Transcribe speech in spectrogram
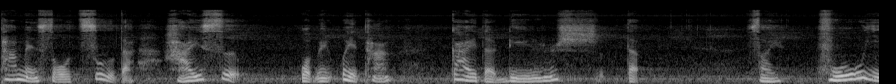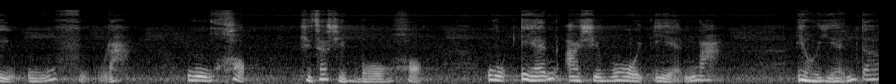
他们所住的还是我们为他盖的临时的，所以福与无福啦，无福其实是无福，有缘还是无缘呐？有缘的。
